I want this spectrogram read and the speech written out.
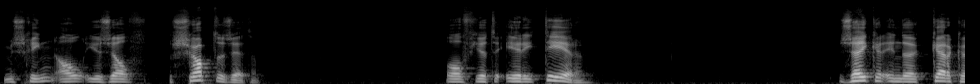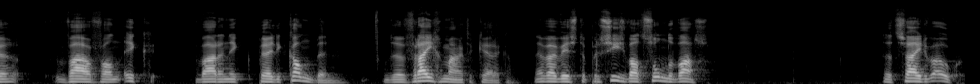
misschien al jezelf schrap te zetten. Of je te irriteren. Zeker in de kerken waarvan ik, waarin ik predikant ben, de vrijgemaakte kerken. En wij wisten precies wat zonde was. Dat zeiden we ook.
